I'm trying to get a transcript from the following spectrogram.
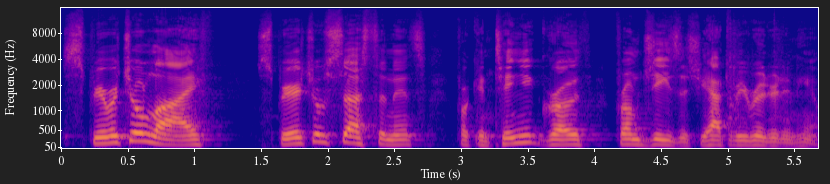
spiritual life, spiritual sustenance for continued growth from Jesus. You have to be rooted in Him.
